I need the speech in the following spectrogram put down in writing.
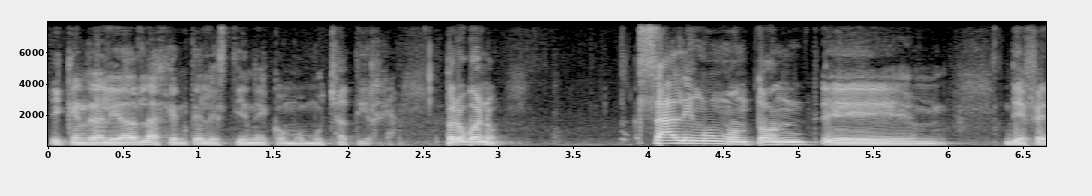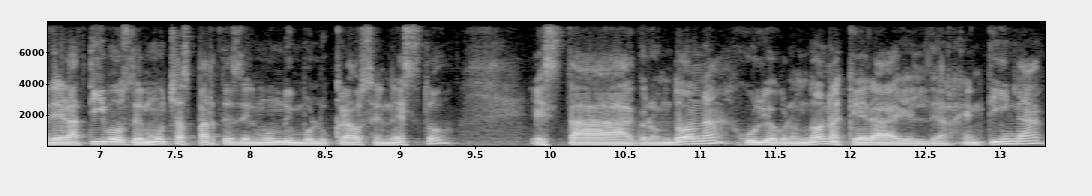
y que en realidad la gente les tiene como mucha tirria. Pero bueno, salen un montón eh, de federativos de muchas partes del mundo involucrados en esto. Está Grondona, Julio Grondona, que era el de Argentina.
